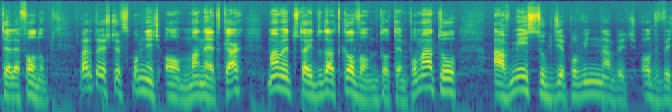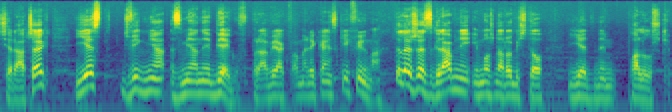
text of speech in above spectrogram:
telefonu. Warto jeszcze wspomnieć o manetkach. Mamy tutaj dodatkową do tempomatu, a w miejscu, gdzie powinna być od wycieraczek, jest dźwignia zmiany biegów, prawie jak w amerykańskich filmach. Tyle, że zgrabniej i można robić to jednym paluszkiem.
